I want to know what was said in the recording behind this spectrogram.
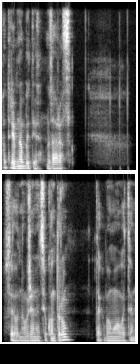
Потрібно бити зараз. Все одно вже на цю контру, так би мовити.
